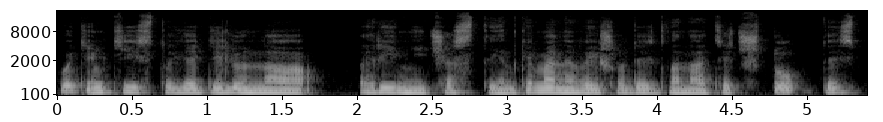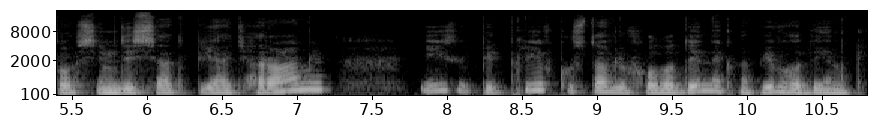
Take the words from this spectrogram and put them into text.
Потім тісто я ділю на рівні частинки. У мене вийшло десь 12 штук, десь по 75 грамів. І під плівку ставлю в холодильник на півгодинки.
